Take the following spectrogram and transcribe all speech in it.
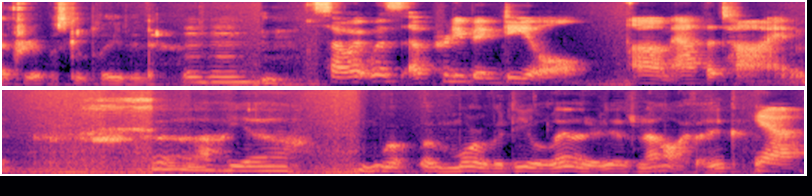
after it was completed. hmm So it was a pretty big deal um, at the time. Uh, yeah, more, more of a deal then than it is now. I think. Yeah.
